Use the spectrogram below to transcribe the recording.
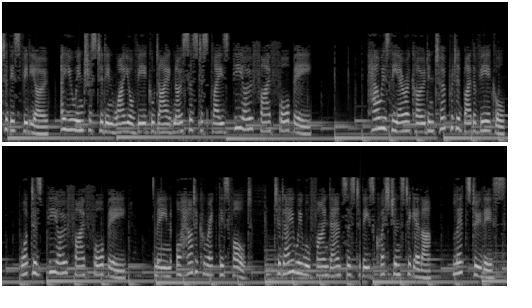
to this video. Are you interested in why your vehicle diagnosis displays P054B? How is the error code interpreted by the vehicle? What does P054B mean, or how to correct this fault? Today we will find answers to these questions together. Let's do this.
